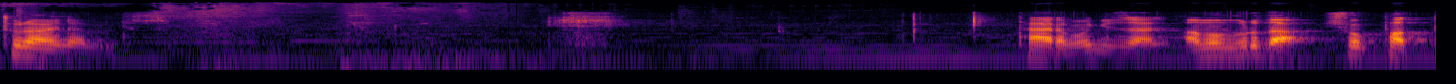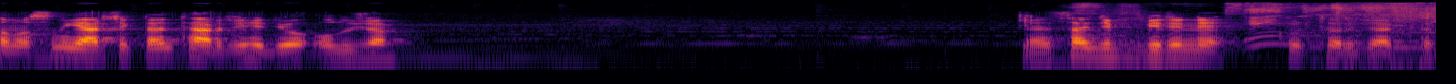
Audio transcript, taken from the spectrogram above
Tur aynen,'dir. Termo güzel. Ama burada şok patlamasını gerçekten tercih ediyor olacağım. Yani sadece birini kurtaracaktır.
